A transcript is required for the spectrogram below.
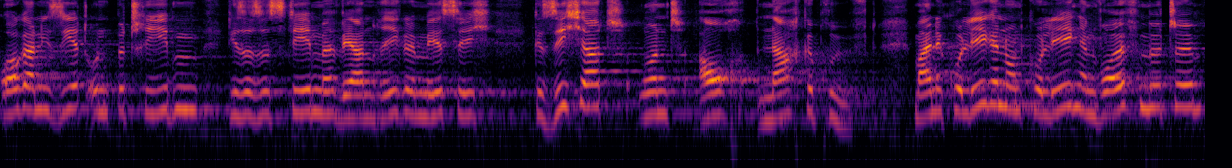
organisiert und betrieben. Diese Systeme werden regelmäßig gesichert und auch nachgeprüft. Meine Kolleginnen und Kollegen in Wolfenbüttel,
